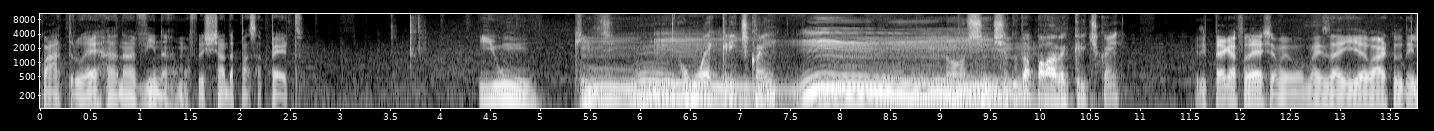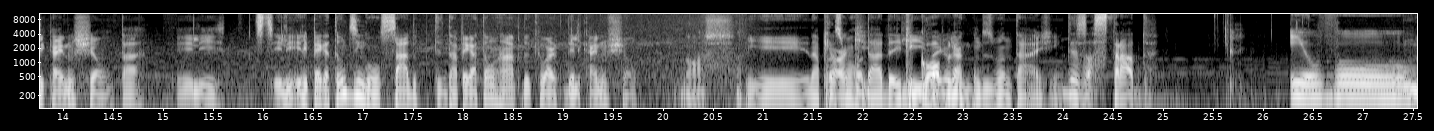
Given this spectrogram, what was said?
4. Erra na Avina. Uma flechada passa perto. E um. 15. Hum. Um é crítico, hein? Hum. No sentido da palavra crítico, hein? Ele pega a flecha, meu, mas aí o arco dele cai no chão, tá? Ele, ele, ele pega tão desengonçado, tentar pegar tão rápido que o arco dele cai no chão. Nossa. E na próxima que- rodada que ele vai Goblin. jogar com desvantagem. Desastrado. Eu vou.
